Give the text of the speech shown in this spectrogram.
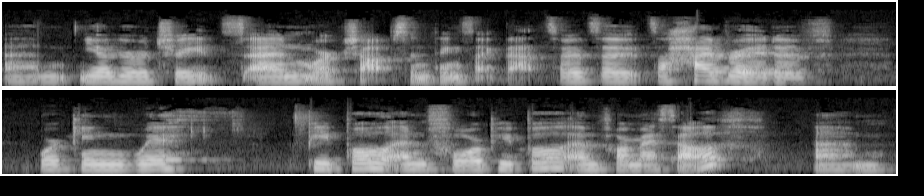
um, yoga retreats and workshops and things like that. So it's a it's a hybrid of working with people and for people and for myself. Um,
